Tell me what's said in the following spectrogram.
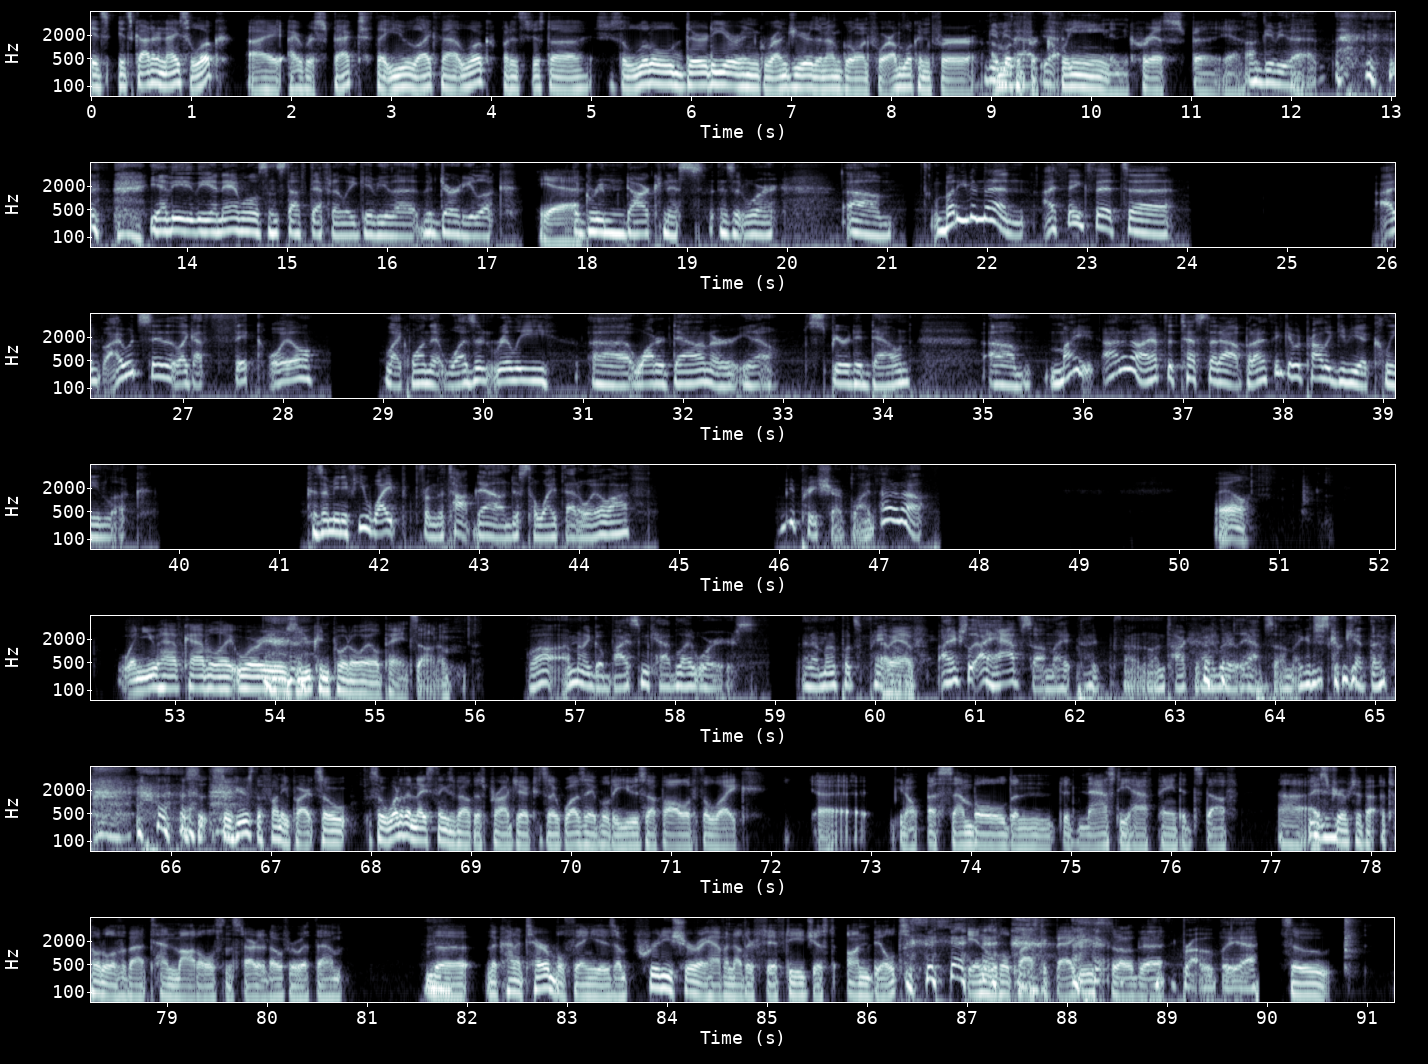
It's it's got a nice look. I I respect that you like that look, but it's just a it's just a little dirtier and grungier than I'm going for. I'm looking for I'm looking that, for yeah. clean and crisp. And, yeah, I'll give you that. yeah, the the enamels and stuff definitely give you the the dirty look. Yeah, the grim darkness, as it were. Um, but even then, I think that uh, I I would say that like a thick oil like one that wasn't really uh, watered down or you know spirited down um, might I don't know I have to test that out but I think it would probably give you a clean look. Because I mean if you wipe from the top down just to wipe that oil off it'd be a pretty sharp line. I don't know. Well when you have Kabalite warriors you can put oil paints on them well I'm gonna go buy some Kabalite warriors and I'm gonna put some paint. I, have. I actually I have some. I, I, I don't know what I'm talking about. I literally have some. I can just go get them. so, so here's the funny part. So so one of the nice things about this project is I was able to use up all of the like, uh, you know, assembled and nasty half painted stuff. Uh, mm-hmm. I stripped about a total of about ten models and started over with them. The the kind of terrible thing is I'm pretty sure I have another 50 just unbuilt in little plastic baggies so the probably yeah. So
